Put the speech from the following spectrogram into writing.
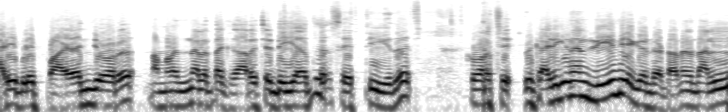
അടിപൊളി പഴഞ്ചോറ് നമ്മൾ ഇന്നലത്തെ കറിച്ചട്ടിക്കകത്ത് സെറ്റ് ചെയ്ത് കുറച്ച് ഇത് കഴിക്കുന്നതിന് രീതിയൊക്കെ ഉണ്ട് കേട്ടോ. അന്നേരം നല്ല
